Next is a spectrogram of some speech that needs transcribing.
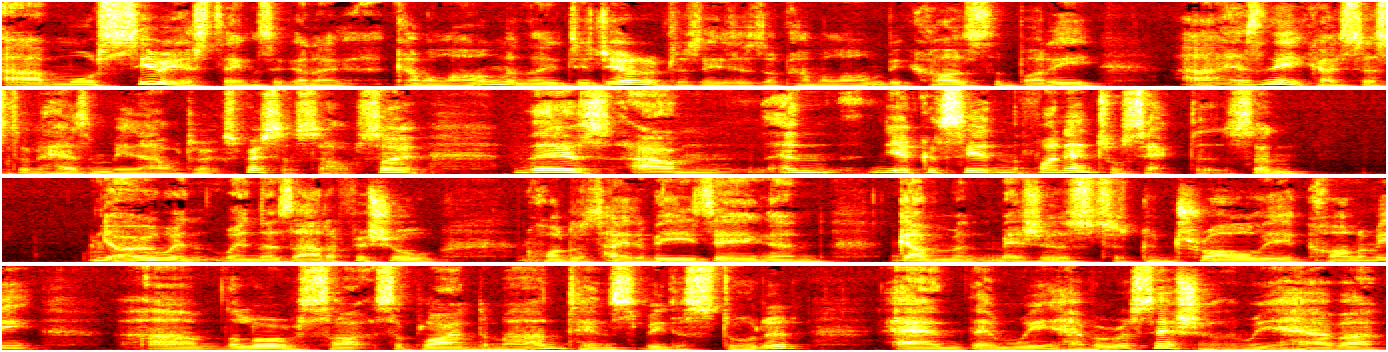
uh, more serious things are going to come along and the degenerative diseases will come along because the body, uh, as an ecosystem, hasn't been able to express itself. So there's, um, and you could see it in the financial sectors. And, you know, when, when there's artificial quantitative easing and government measures to control the economy, um, the law of supply and demand tends to be distorted. And then we have a recession and we have a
